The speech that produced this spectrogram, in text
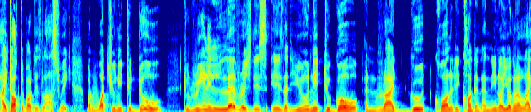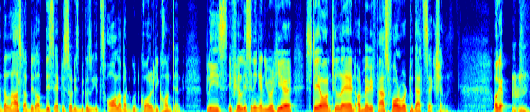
I talked about this last week, but what you need to do to really leverage this is that you need to go and write good quality content. And you know, you're going to like the last update of this episode is because it's all about good quality content. Please, if you're listening and you're here, stay on till the end or maybe fast forward to that section. Okay.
